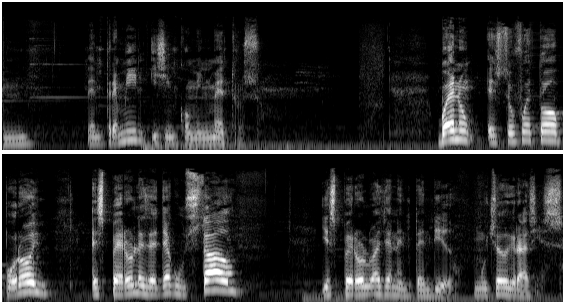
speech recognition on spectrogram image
De entre 1000 y 5000 metros. Bueno, esto fue todo por hoy. Espero les haya gustado y espero lo hayan entendido. Muchas gracias.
